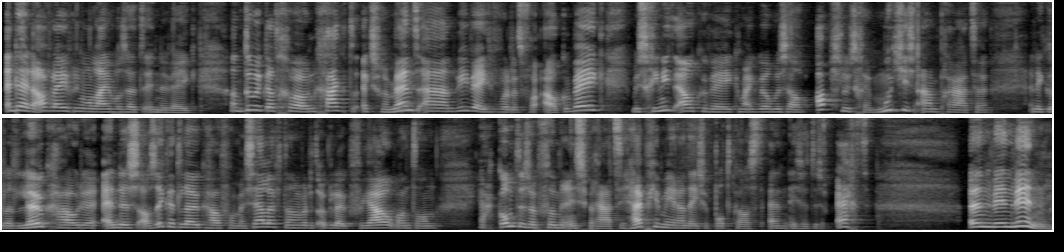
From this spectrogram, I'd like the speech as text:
een derde aflevering online wil zetten in de week, dan doe ik dat gewoon. Ga ik het experiment aan. Wie weet wordt het voor elke week. Misschien niet elke week, maar ik wil mezelf absoluut geen moedjes aanpraten. En ik wil het leuk houden. En dus als ik het leuk hou voor mezelf, dan wordt het ook leuk voor jou. Want dan ja, komt dus ook veel meer inspiratie. Heb je meer aan deze podcast. En is het dus echt een win-win.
